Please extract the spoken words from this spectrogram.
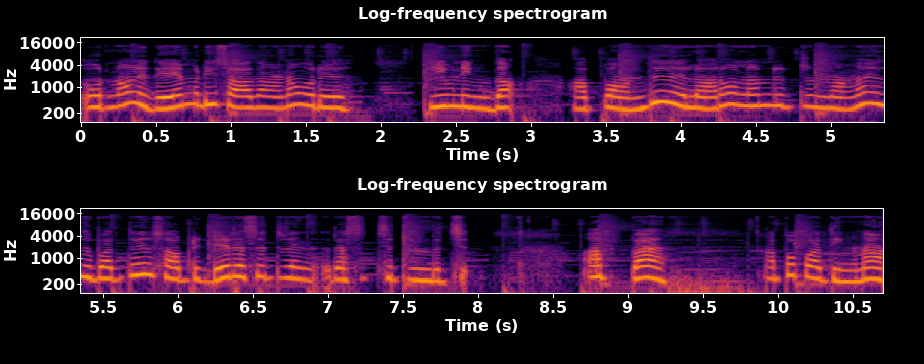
ஒரு நாள் இதே மாதிரி சாதாரண ஒரு ஈவினிங் தான். அப்போ வந்து எல்லோரும் விளாண்டுட்டு இருந்தாங்க. இது பார்த்து சாப்பிட்டுக்கிட்டே ரசிட்டு ரசிச்சிட்டு இருந்துச்சு. அப்போ அப்போ பார்த்தீங்கன்னா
